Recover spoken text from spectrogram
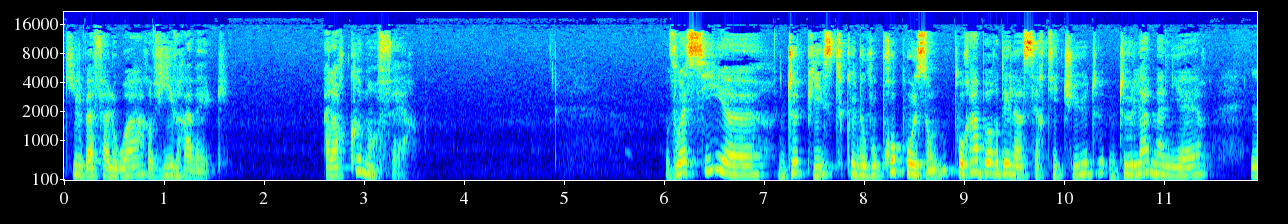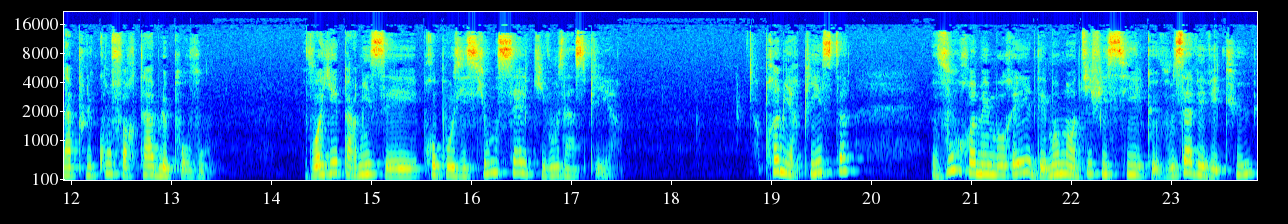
qu'il va falloir vivre avec. Alors comment faire? Voici euh, deux pistes que nous vous proposons pour aborder l'incertitude de la manière la plus confortable pour vous. Voyez parmi ces propositions celles qui vous inspirent. Première piste, vous remémorez des moments difficiles que vous avez vécus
